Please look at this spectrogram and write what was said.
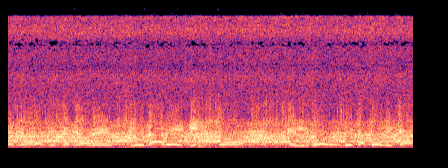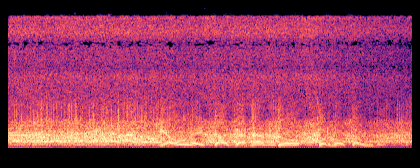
Señoras y señores, Lunari hizo el gol de Católica, que ahora está ganando por 2 a 1.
